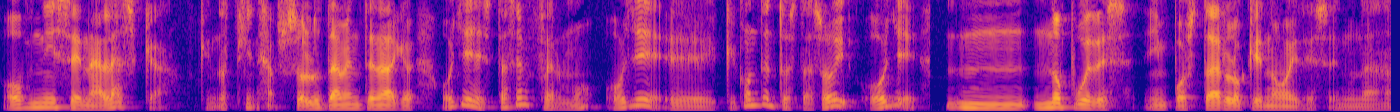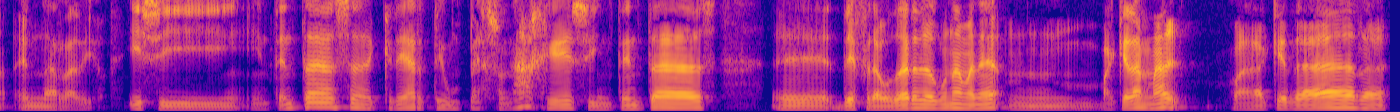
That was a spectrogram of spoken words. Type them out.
ovnis en Alaska que no tiene absolutamente nada que ver. Oye, ¿estás enfermo? Oye, eh, qué contento estás hoy. Oye, mm, no puedes impostar lo que no eres en una, en una radio. Y si intentas eh, crearte un personaje, si intentas eh, defraudar de alguna manera, mm, va a quedar mal. Va a quedar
